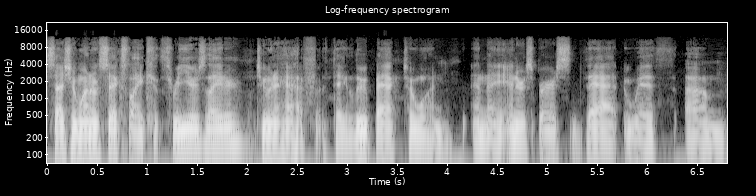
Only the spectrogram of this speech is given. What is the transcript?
session 106 like three years later two and a half they loop back to one and they intersperse that with um,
